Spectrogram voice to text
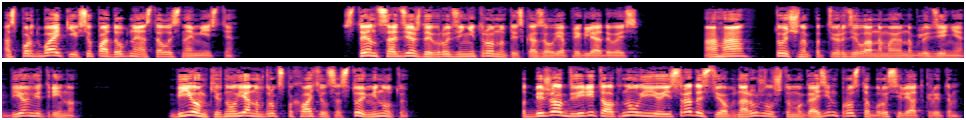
А спортбайки и все подобное осталось на месте». «Стенд с одеждой вроде не тронутый», — сказал я, приглядываясь. «Ага, точно», — подтвердила она мое наблюдение. «Бьем витрину». «Бьем», — кивнул я, но вдруг спохватился. «Стой, минуту». Подбежал к двери, толкнул ее и с радостью обнаружил, что магазин просто бросили открытым.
